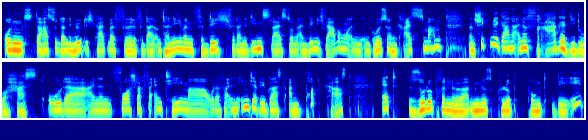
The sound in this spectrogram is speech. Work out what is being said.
Und da hast du dann die Möglichkeit, mal für, für dein Unternehmen, für dich, für deine Dienstleistung ein wenig Werbung im, im größeren Kreis zu machen. Dann schick mir gerne eine Frage, die du hast oder einen Vorschlag für ein Thema oder für einen Interviewgast an Podcast solopreneur-club.de.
